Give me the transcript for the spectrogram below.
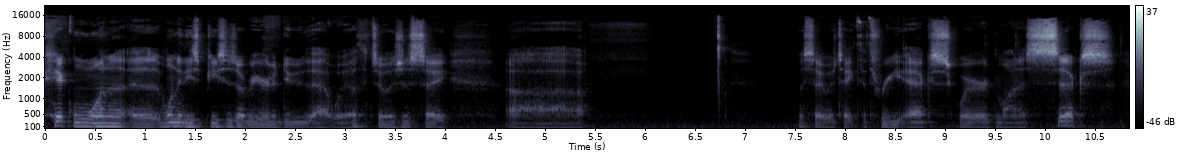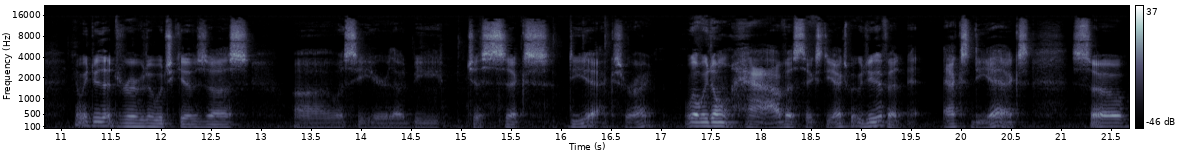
pick one uh, one of these pieces over here to do that with. So let's just say, uh, let's say we take the 3x squared minus 6, and we do that derivative, which gives us, uh, let's see here, that would be just 6 dx, right? Well, we don't have a 6 dx, but we do have an x dx, so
